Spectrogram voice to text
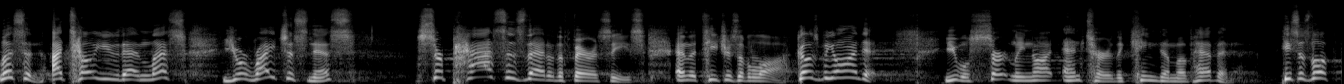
Listen, I tell you that unless your righteousness surpasses that of the Pharisees and the teachers of the law, goes beyond it, you will certainly not enter the kingdom of heaven. He says, Look,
